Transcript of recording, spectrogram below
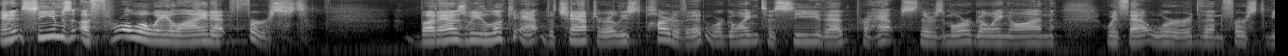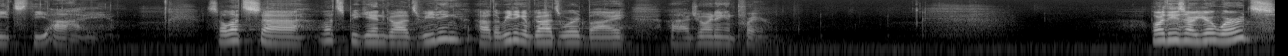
And it seems a throwaway line at first. But as we look at the chapter, or at least part of it, we're going to see that perhaps there's more going on with that word than first meets the eye. So let's, uh, let's begin God's reading, uh, the reading of God's word by uh, joining in prayer. Lord, these are your words,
